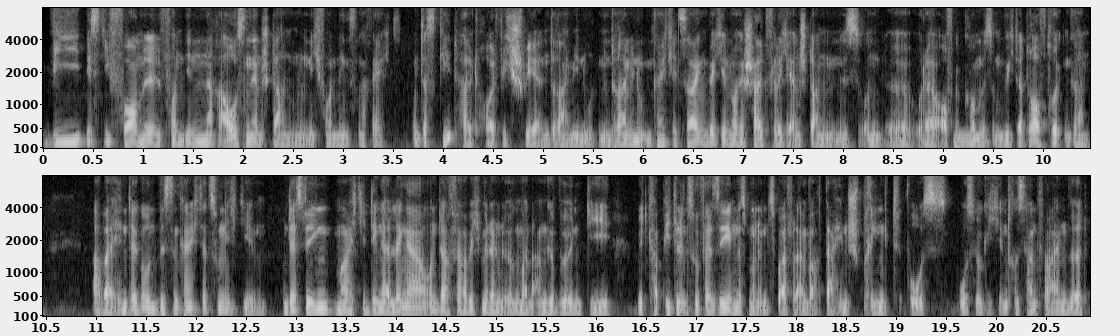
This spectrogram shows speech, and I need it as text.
wie ist die Formel von innen nach außen entstanden und nicht von links nach rechts. Und das geht halt häufig schwer in drei Minuten. In drei Minuten kann ich dir zeigen, welche neue Schaltfläche entstanden ist und äh, oder aufgekommen mhm. ist und wie ich da drauf drücken kann. Aber Hintergrundwissen kann ich dazu nicht geben. Und deswegen mache ich die Dinger länger und dafür habe ich mir dann irgendwann angewöhnt, die mit Kapiteln zu versehen, dass man im Zweifel einfach dahin springt, wo es, wo es wirklich interessant für einen wird.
